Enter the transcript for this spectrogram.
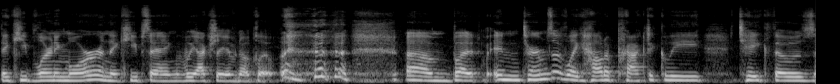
they keep learning more and they keep saying we actually have no clue. um, but in terms of like how to practically take those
